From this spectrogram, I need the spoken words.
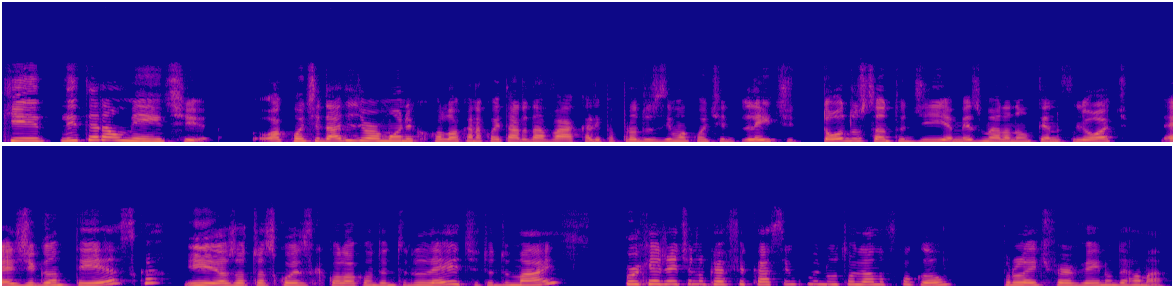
que literalmente a quantidade de hormônio que coloca na coitada da vaca ali para produzir uma quantidade de leite todo santo dia, mesmo ela não tendo filhote, é gigantesca. E as outras coisas que colocam dentro do leite e tudo mais, porque a gente não quer ficar cinco minutos olhando no fogão pro leite ferver e não derramar.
